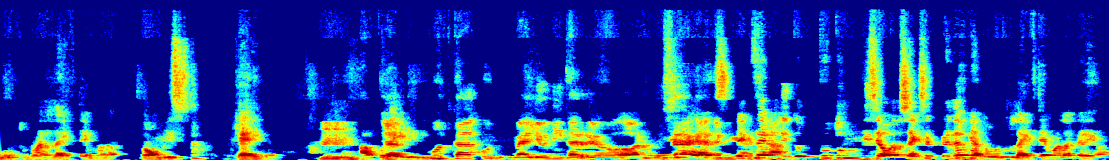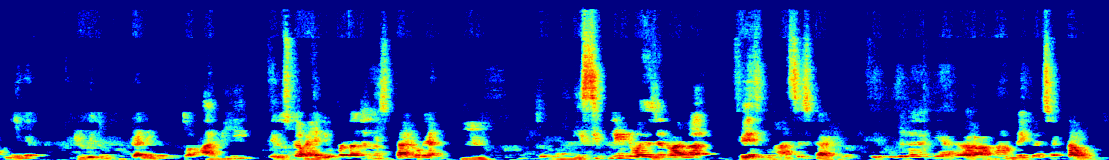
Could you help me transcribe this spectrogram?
वो तुम्हारा लाइफ टाइम वाला प्रॉमिस कैरी करो। आपको लाइट ही नहीं। खुद का खुद वैल्यू नहीं कर रहे हो और दूसरा क्या करेगा? एग्जैक्टली तो तो तुम किसी और से एक्सेप्ट कर रहे हो क्या? तो वो लाइफ टाइम वाला करेगा वो नहीं करेगा। क्योंकि तुम खुद का नहीं करते तो अभी फिर उसका वैल्यू पता चलना स्टार्ट हो गया। हम्म, तो डिसिप्लिन वर्जन वाला फ़ेज़ वहाँ से स्टार्ट हुआ। फिर मुझे लगा कि यार हाँ मैं कर सकता हूँ।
